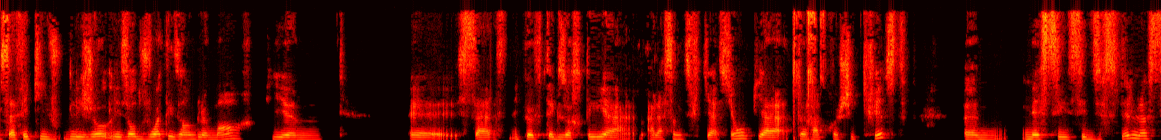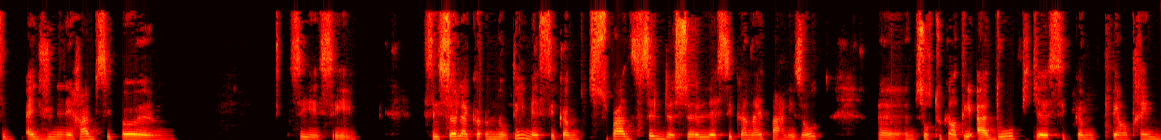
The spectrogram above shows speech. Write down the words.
ça fait que les, les, autres voient tes angles morts, puis ça, ils peuvent t'exhorter à, à, la sanctification, puis à te rapprocher de Christ. Euh, mais c'est difficile, là. Être vulnérable, c'est pas. Euh, c'est ça la communauté, mais c'est comme super difficile de se laisser connaître par les autres. Euh, surtout quand tu es ado, puis que c'est comme tu es en train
